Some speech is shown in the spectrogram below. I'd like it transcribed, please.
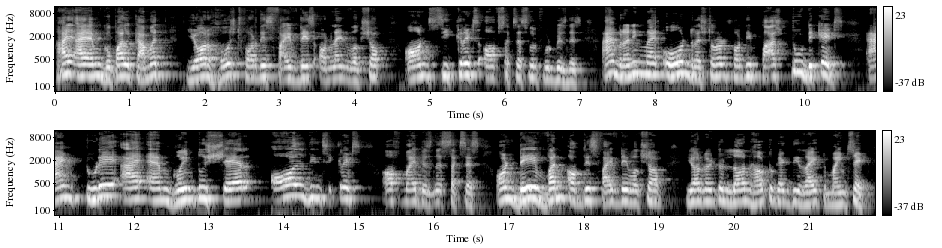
Hi, I am Gopal Kamath, your host for this five days online workshop on secrets of successful food business. I am running my own restaurant for the past two decades, and today I am going to share all the secrets of my business success. On day one of this five day workshop, you are going to learn how to get the right mindset.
